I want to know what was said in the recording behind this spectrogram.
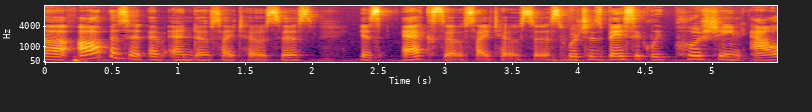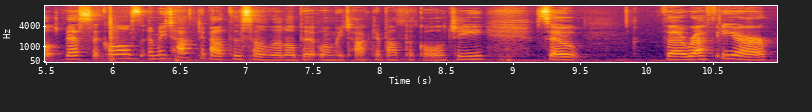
uh, opposite of endocytosis is exocytosis, which is basically pushing out vesicles. And we talked about this a little bit when we talked about the Golgi. So the rough ER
